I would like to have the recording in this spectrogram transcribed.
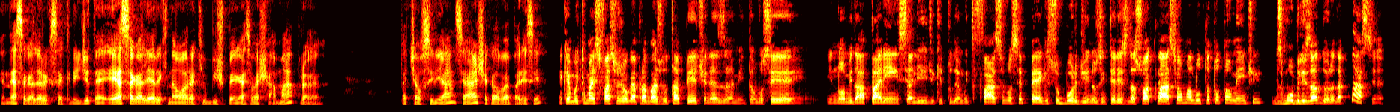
é nessa galera que você acredita, é essa galera que na hora que o bicho pegar você vai chamar para para te auxiliar? Você acha que ela vai aparecer? É que é muito mais fácil jogar para baixo do tapete, né, Zami? Então você, em nome da aparência ali de que tudo é muito fácil, você pega e subordina os interesses da sua classe a uma luta totalmente desmobilizadora da classe, né?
